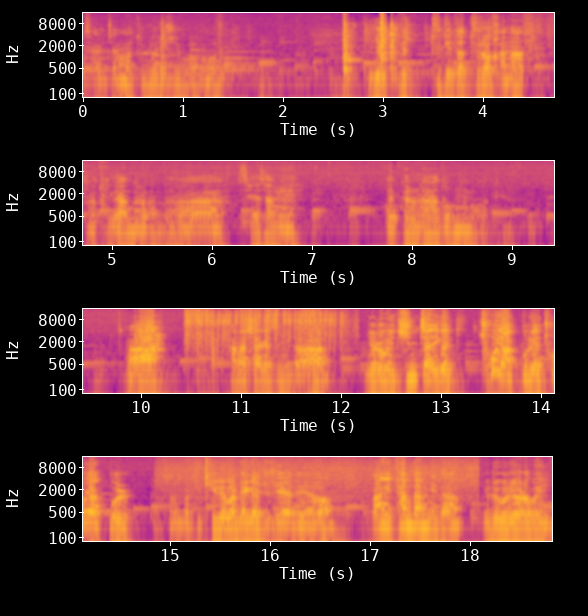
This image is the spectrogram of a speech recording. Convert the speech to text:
살짝만 둘러주시고 이게 근데 두 개 다 들어가나? 아, 두 개 안 들어간다. 아, 세상에. 내 편은 하나도 없는 것 같아요. 아! 하나씩 하겠습니다. 여러분, 진짜 이거 초약불이에요, 초약불. 여러분, 이렇게 기름을 먹여주셔야 돼요. 빵이 탄답니다. 그리고 여러분,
